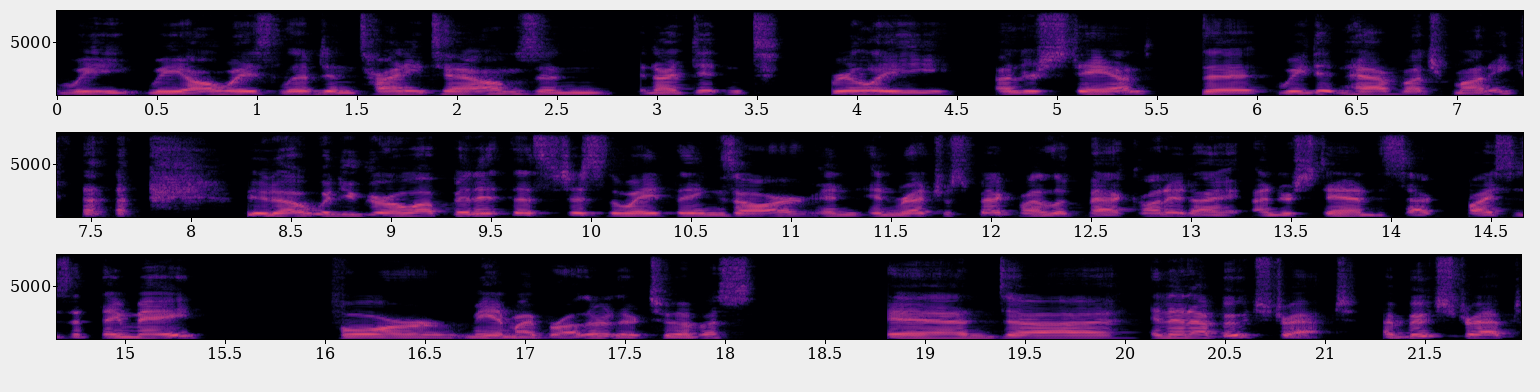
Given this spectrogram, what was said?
we we always lived in tiny towns and and I didn't really understand that we didn't have much money. you know, when you grow up in it, that's just the way things are. And in retrospect, when I look back on it, I understand the sacrifices that they made for me and my brother. There are two of us. And uh, and then I bootstrapped. I bootstrapped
